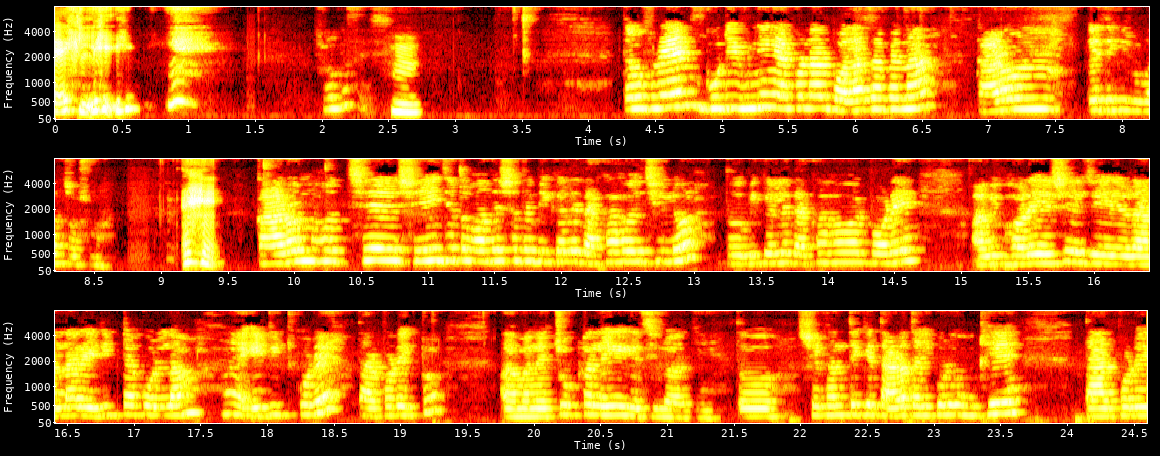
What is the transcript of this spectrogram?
এক্স্যাক্টলি হুম। তো ফ্রেন্ডস গুড ইভিনিং এখন আর বলা যাবে না। কারণ এই দেখি বাবা চশমা। কারণ হচ্ছে সেই যে তোমাদের সাথে বিকালে দেখা হয়েছিল তো বিকেলে দেখা হওয়ার পরে আমি ঘরে এসে যে রান্নার এডিটটা করলাম হ্যাঁ এডিট করে তারপরে একটু মানে চোখটা লেগে গেছিল আর কি। তো সেখান থেকে তাড়াতাড়ি করে উঠে তারপরে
